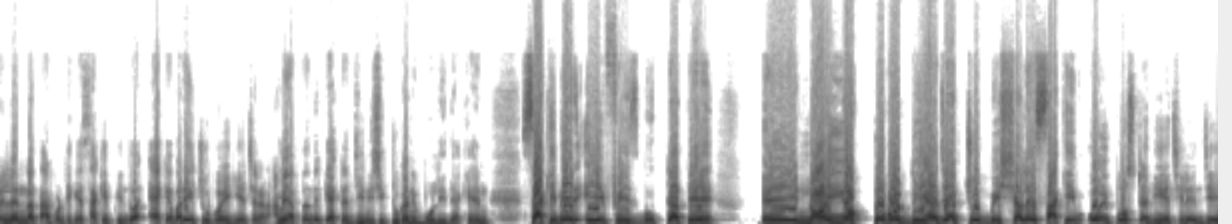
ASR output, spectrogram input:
পেলেন না, তারপর থেকে সাকিব কিন্তু একেবারেই চুপ হয়ে গিয়েছিলেন। আমি আপনাদেরকে একটা জিনিস একটুখানি বলি দেখেন, সাকিবের এই ফেসবুকটাতে এই নয় অক্টোবর দুই হাজার চব্বিশ সালে সাকিব ওই পোস্টটা দিয়েছিলেন যে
